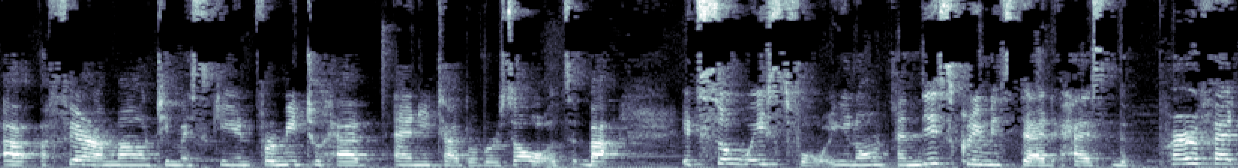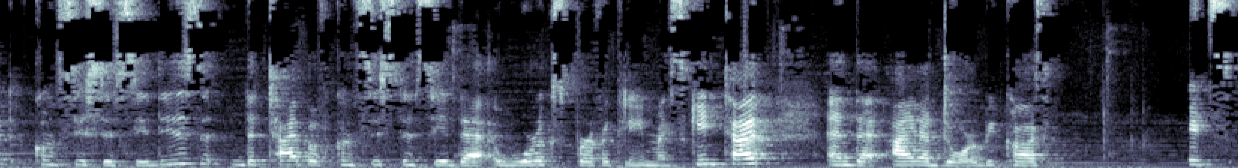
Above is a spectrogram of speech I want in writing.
a, a fair amount in my skin for me to have any type of results but it's so wasteful you know? And this cream instead has the perfect consistency. This is the type of consistency that works perfectly in my skin type and that I adore because it's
